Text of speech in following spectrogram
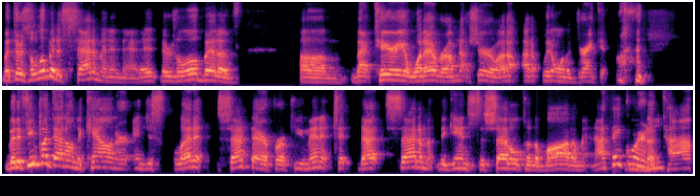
but there's a little bit of sediment in that. It, there's a little bit of um, bacteria, whatever. I'm not sure. I don't, I don't we don't want to drink it. but if you put that on the counter and just let it set there for a few minutes, it, that sediment begins to settle to the bottom. And I think we're mm-hmm. in a mm-hmm. time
